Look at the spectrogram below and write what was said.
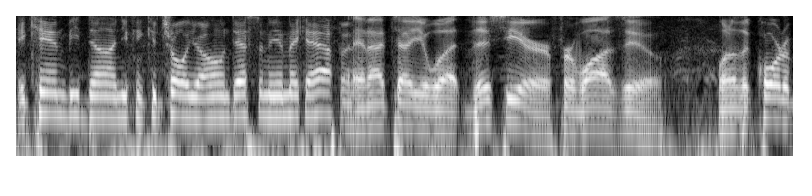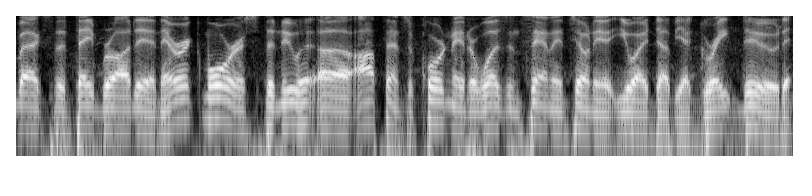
It can be done. You can control your own destiny and make it happen. And I tell you what, this year for Wazoo, one of the quarterbacks that they brought in. Eric Morris, the new uh, offensive coordinator, was in San Antonio at UIW. Great dude.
